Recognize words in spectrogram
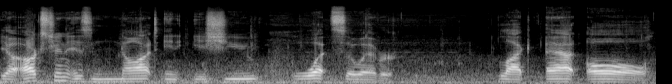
Yeah, oxygen is not an issue whatsoever. Like, at all.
